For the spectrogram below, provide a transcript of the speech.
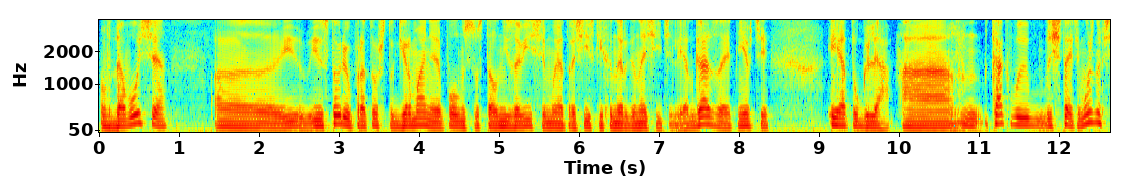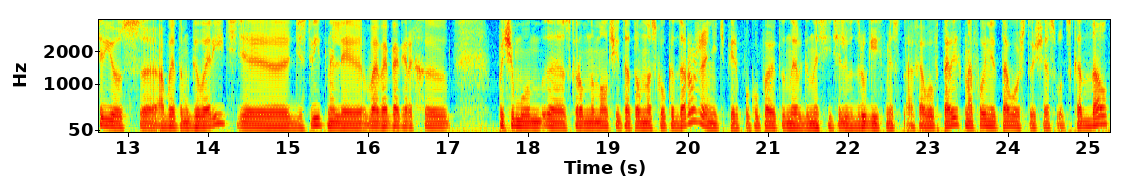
в Давосе э, историю про то, что Германия полностью стала независимой от российских энергоносителей, от газа, от нефти и от угля. А как вы считаете, можно всерьез об этом говорить? Э, действительно ли, во-первых, э, почему он э, скромно молчит о том, насколько дороже они теперь покупают энергоносители в других местах. А во-вторых, на фоне того, что сейчас вот скандал,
